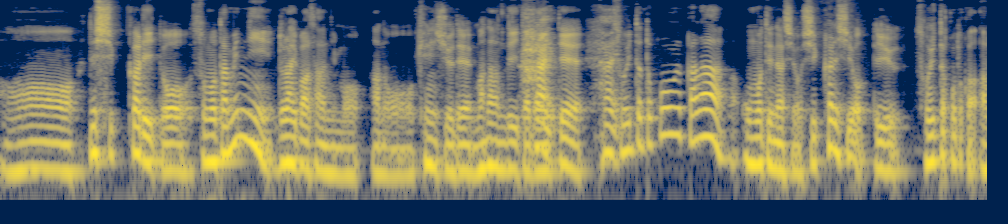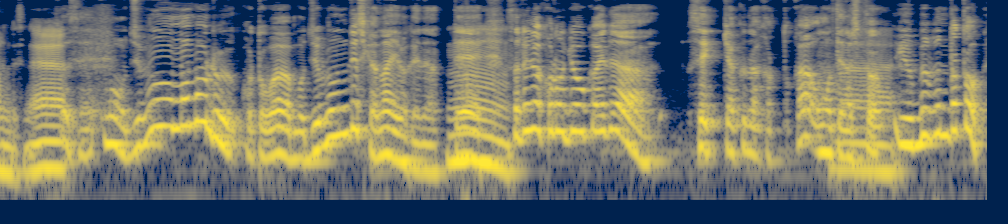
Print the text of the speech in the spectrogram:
ああ。で、しっかりと、そのためにドライバーさんにも、あの、研修で学んでいただいて、はい。そういったところから、おもてなしをしっかりしようっていう、そういったことがあるんですねそう。ですね。もう自分を守ることはもう自分でしかないわけであって、うんそれがこの業界では接客だかとか、おもてなしという部分だと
